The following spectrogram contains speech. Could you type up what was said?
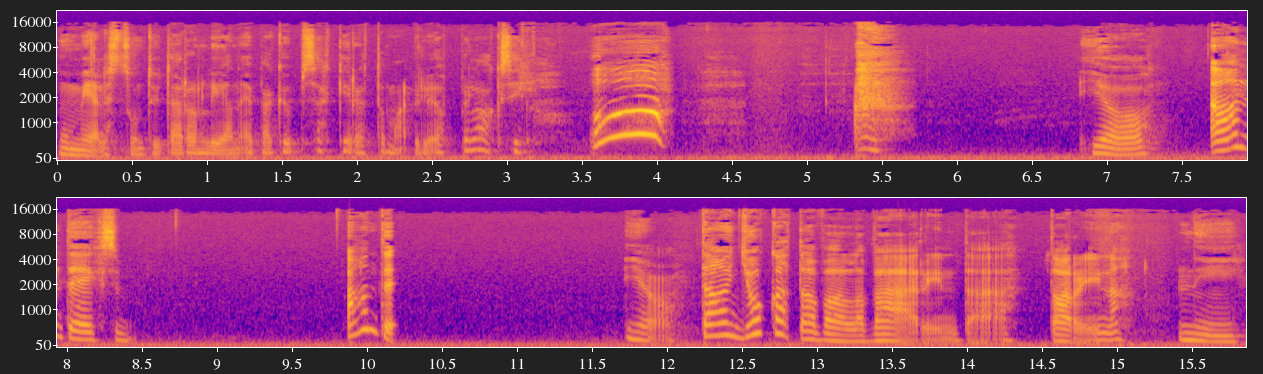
mun mielestä sun tytär on liian epäkypsä kirjoittamaan ylioppilaaksi. Oh! Joo. Anteeksi. Ante... Joo. Tää on joka tavalla väärin tää tarina. Niin,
